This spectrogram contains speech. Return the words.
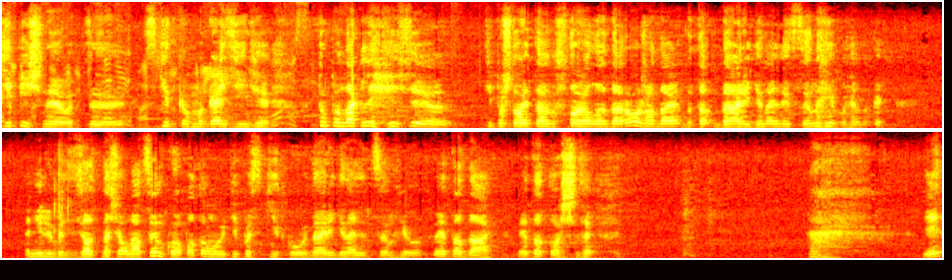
Типичная вот э, скидка в магазине. Тупо наклеить, э, типа, что это стоило дороже до, до, до оригинальной цены. блин, как- Они любят сделать сначала наценку, а потом типа скидку до оригинальной цены. Вот это да, это точно. И-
